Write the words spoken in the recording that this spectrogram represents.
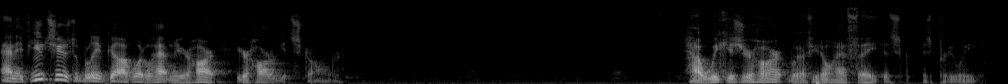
And if you choose to believe God, what will happen to your heart? Your heart will get stronger. How weak is your heart? Well, if you don't have faith, it's, it's pretty weak.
